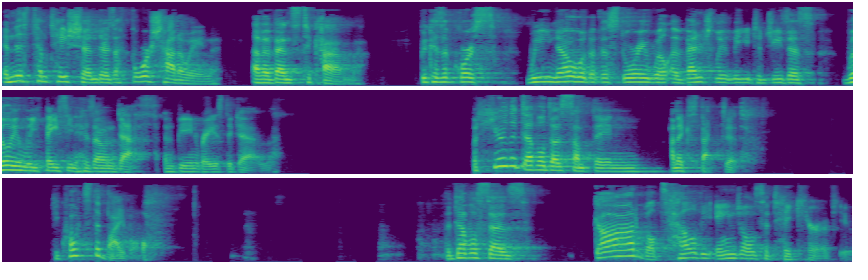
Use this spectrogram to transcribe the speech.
in this temptation, there's a foreshadowing of events to come. Because, of course, we know that the story will eventually lead to Jesus willingly facing his own death and being raised again. But here the devil does something unexpected. He quotes the Bible. The devil says, God will tell the angels to take care of you.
